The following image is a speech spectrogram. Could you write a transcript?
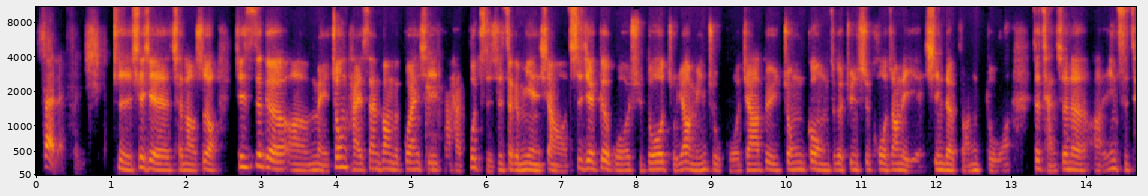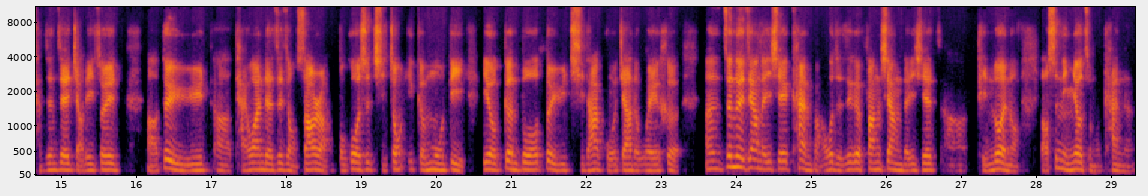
再来分析是，谢谢陈老师哦。其实这个呃美中台三方的关系，它还不只是这个面向哦。世界各国许多主要民主国家对于中共这个军事扩张的野心的防堵啊，这产生了啊，因此产生这些角力。所以啊，对于啊台湾的这种骚扰，不过是其中一个目的，也有更多对于其他国家的威吓。嗯，针对这样的一些看法或者这个方向的一些啊评论哦，老师您又怎看呢？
